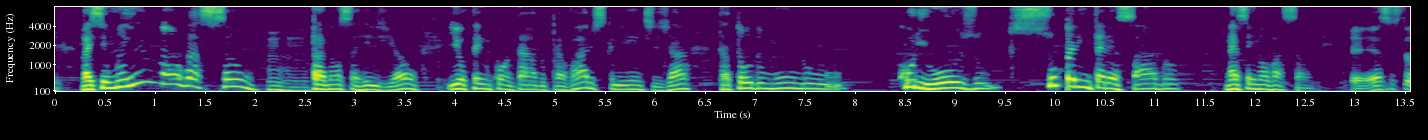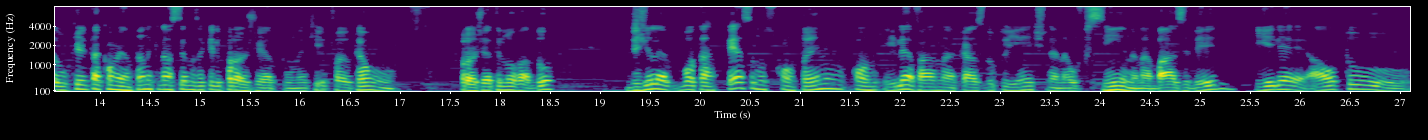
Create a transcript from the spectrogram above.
vai ser uma inovação uhum. para nossa região. E eu tenho contado para vários clientes já, tá todo mundo curioso, super interessado nessa inovação. É, essa, o que ele está comentando é que nós temos aquele projeto, né, que foi até um projeto inovador, de botar peça nos containers e levar na casa do cliente, né, na oficina, na base dele, e ele é auto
